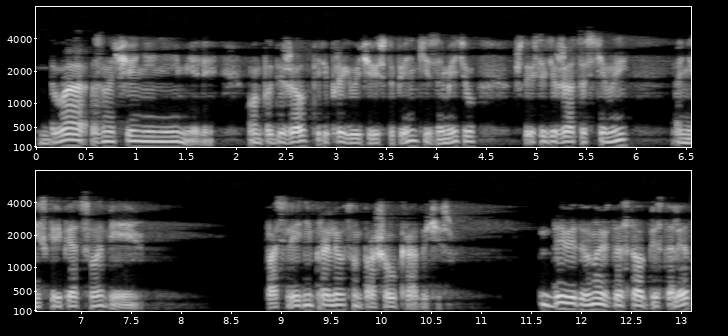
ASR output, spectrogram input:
Два значения не имели. Он побежал, перепрыгивая через ступеньки, и заметил, что если держаться стены, они скрипят слабее. Последний пролет он прошел крадучись. Дэвид вновь достал пистолет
